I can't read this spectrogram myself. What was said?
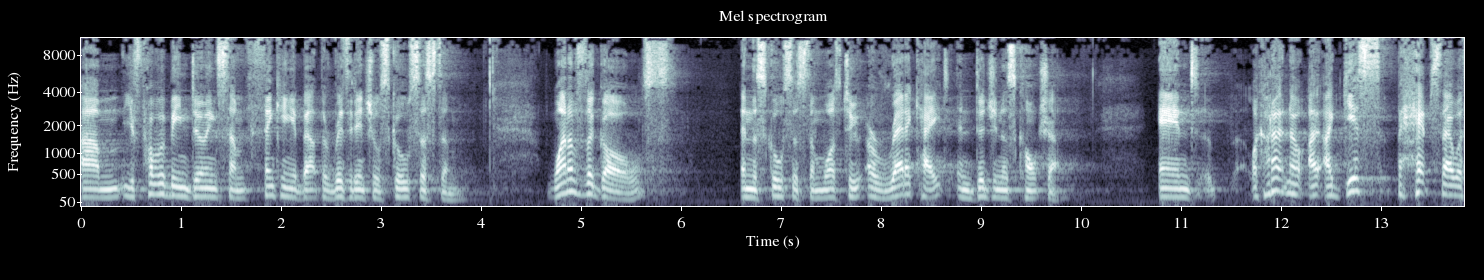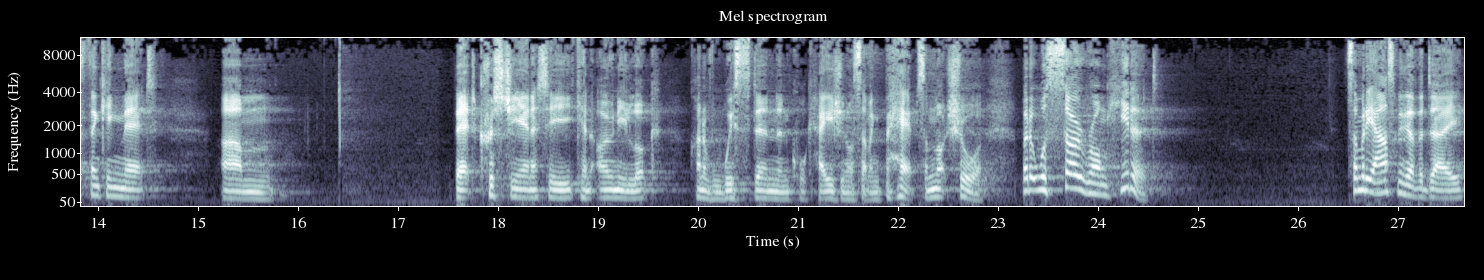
um, you've probably been doing some thinking about the residential school system. One of the goals in the school system was to eradicate Indigenous culture. And, like, I don't know, I, I guess perhaps they were thinking that, um, that Christianity can only look kind of Western and Caucasian or something. Perhaps, I'm not sure. But it was so wrong-headed. Somebody asked me the other day,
